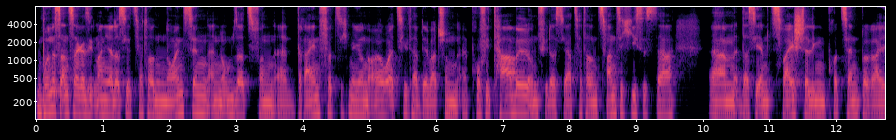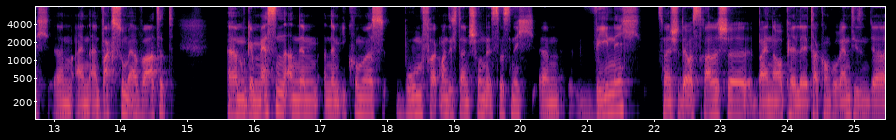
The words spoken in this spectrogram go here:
Im Bundesanzeiger sieht man ja, dass ihr 2019 einen Umsatz von äh, 43 Millionen Euro erzielt habt. Der war schon äh, profitabel und für das Jahr 2020 hieß es da, ähm, dass ihr im zweistelligen Prozentbereich ähm, ein, ein Wachstum erwartet. Ähm, gemessen an dem, an dem E-Commerce-Boom fragt man sich dann schon, ist das nicht ähm, wenig? Zum Beispiel der australische Buy Now Pay Later Konkurrent, die sind ja,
